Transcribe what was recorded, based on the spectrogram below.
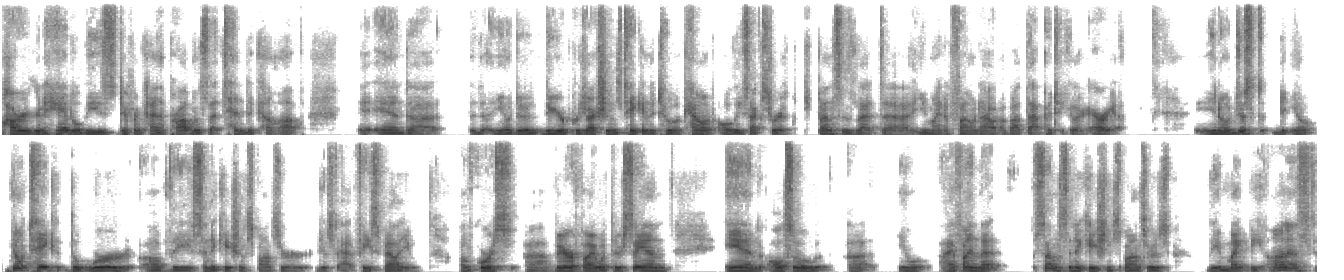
how are you going to handle these different kind of problems that tend to come up? And uh, you know do, do your projections take into account all these extra expenses that uh, you might have found out about that particular area? You know just you know don't take the word of the syndication sponsor just at face value. Of course uh, verify what they're saying. And also uh, you know i find that some syndication sponsors they might be honest,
